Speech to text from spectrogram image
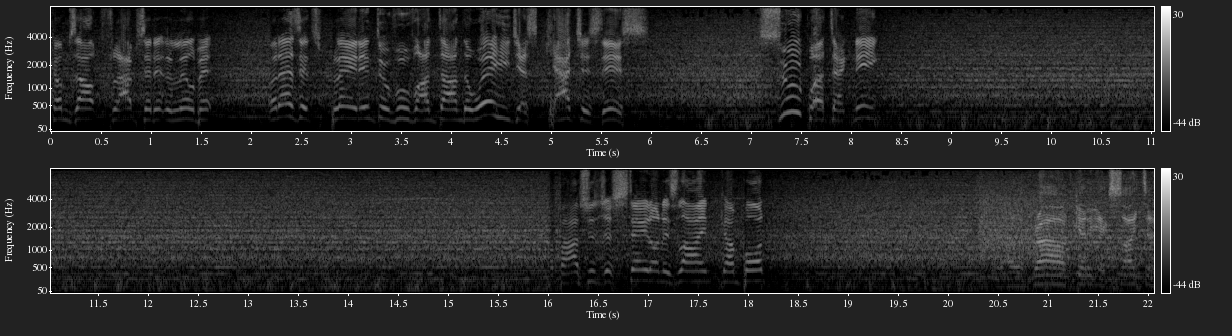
comes out, flaps at it a little bit. But as it's played into Vu Van Thanh, the way he just catches this, super technique. Perhaps should just stayed on his line, Kampon. Oh, the crowd getting excited.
